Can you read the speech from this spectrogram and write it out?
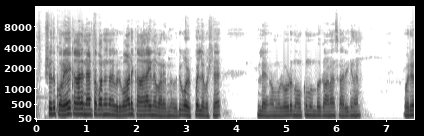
പക്ഷെ ഇത് കുറേ കാലം നേരത്തെ പറഞ്ഞതാണ് ഒരുപാട് കാലമായി എന്ന് പറയുന്നത് ഒരു കുഴപ്പമില്ല. പക്ഷേ ഇല്ലേ നമ്മളോട് നോക്കും കാണാൻ സാധിക്കുന്ന ഒരു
